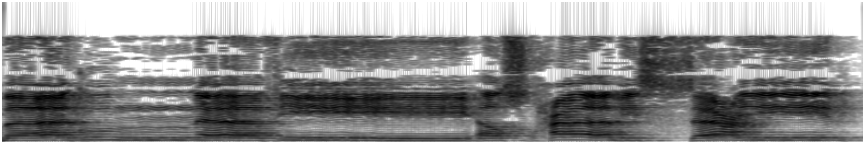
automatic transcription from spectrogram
ما كنا في أصحاب السعير.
